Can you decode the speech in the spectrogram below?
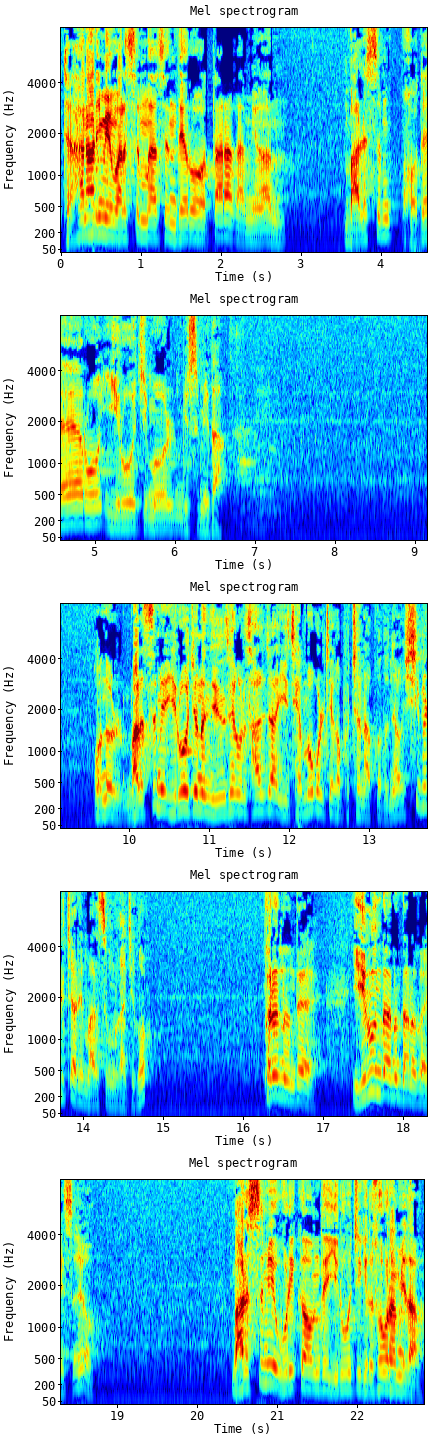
자 하나님이 말씀하신 대로 따라가면 말씀 그대로 이루어짐을 믿습니다. 오늘 말씀이 이루어지는 인생을 살자 이 제목을 제가 붙여놨거든요. 11절의 말씀을 가지고 그러는데 이룬다는 단어가 있어요. 말씀이 우리 가운데 이루어지기를 소원합니다.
